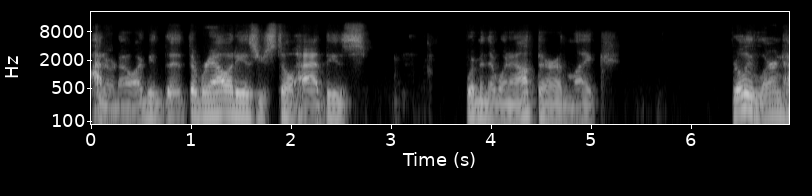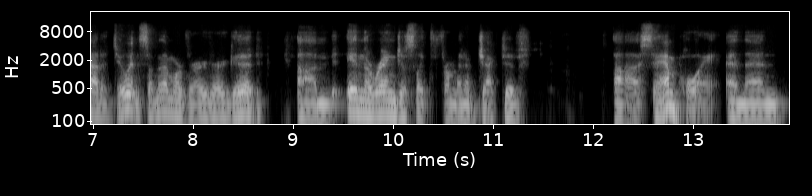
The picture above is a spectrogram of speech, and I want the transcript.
I don't know. I mean, the the reality is you still had these women that went out there and like really learned how to do it. And some of them were very, very good um, in the ring, just like from an objective uh, standpoint. And then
